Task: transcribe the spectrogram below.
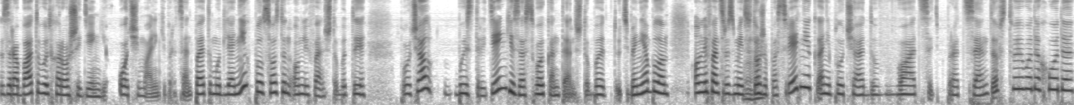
зарабатывают хорошие деньги. Очень маленький процент. Поэтому для них был создан OnlyFans, чтобы ты получал быстрые деньги за свой контент, чтобы у тебя не было... OnlyFans, разумеется, uh-huh. тоже посредник, они получают 20% с твоего дохода,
